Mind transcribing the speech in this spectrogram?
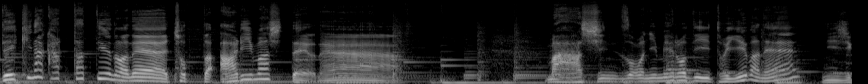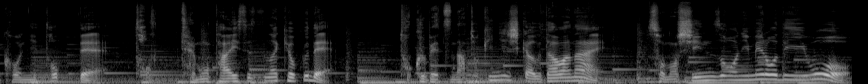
できなかったっていうのはねちょっとありましたよね。まあ心臓にメロディーといえばね二次コンにとってとっても大切な曲で特別な時にしか歌わないその心臓にメロディーを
